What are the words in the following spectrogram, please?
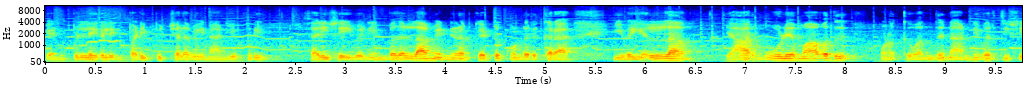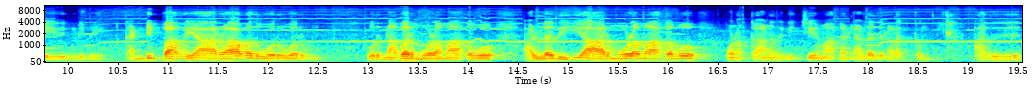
என் பிள்ளைகளின் படிப்புச் செலவை நான் எப்படி சரி செய்வேன் என்பதெல்லாம் என்னிடம் கேட்டுக்கொண்டிருக்கிறாய். இவை எல்லாம் யார் மூலியமாவது உனக்கு வந்து நான் நிவர்த்தி செய்து விடுவேன். கண்டிப்பாக யாராவது ஒருவர் ஒரு நபர் மூலமாகவோ அல்லது யார் மூலமாகவோ உனக்கானது நிச்சயமாக நல்லது நடக்கும். அது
